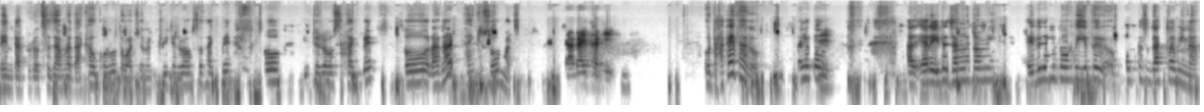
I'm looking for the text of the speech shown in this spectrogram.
দেন তারপরে হচ্ছে যে আমরা দেখাও করব। তোমার জন্য ট্রিটের ব্যবস্থা থাকবে। সো গিফটের ব্যবস্থা থাকবে। So Rana thank you so much. ঢাকায় থাকি। ও ঢাকায় থাকো? তাহলে তো আর আরে এটা জানলে তো আমি এটা জানলে তোমাকে তো ইয়েতে পডকাস্টে ডাকতামই না।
